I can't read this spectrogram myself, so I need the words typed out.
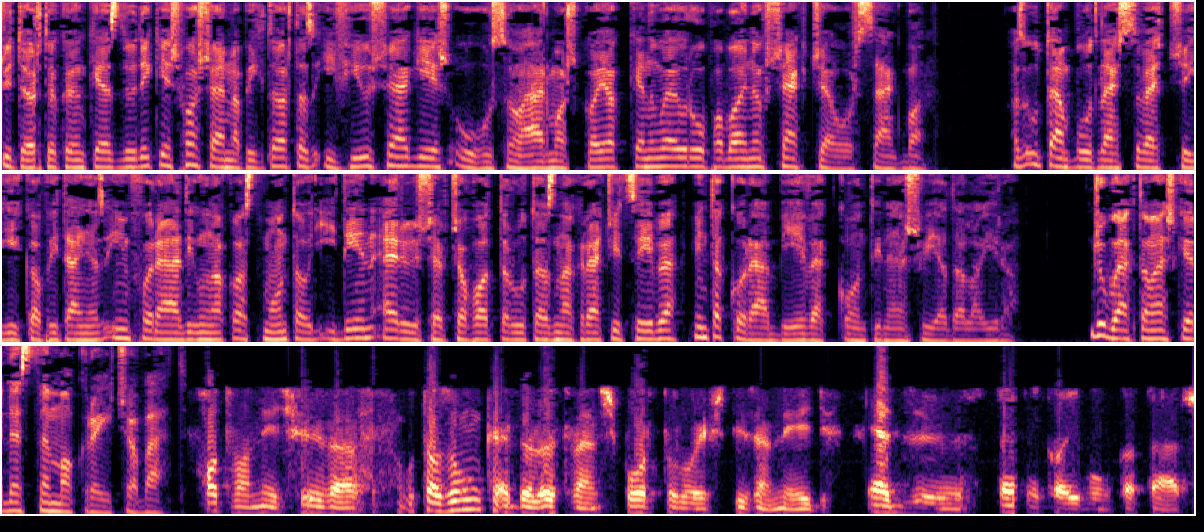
Csütörtökön kezdődik és vasárnapig tart az ifjúsági és U23-as kajakkenu Európa bajnokság Csehországban. Az utánpótlás szövetségi kapitány az Inforádiónak azt mondta, hogy idén erősebb csapattal utaznak Recsicébe, mint a korábbi évek kontinens viadalaira. Dzsubák Tamás kérdezte Makrai Csabát. 64 fővel utazunk, ebből 50 sportoló és 14 edző, technikai munkatárs,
